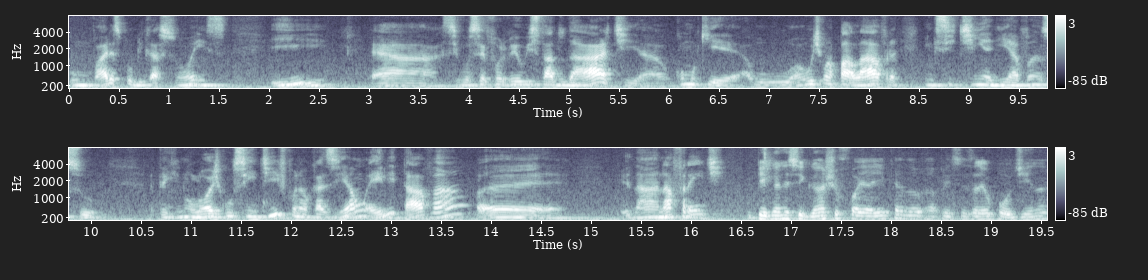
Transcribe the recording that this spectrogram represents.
com várias publicações e eh, se você for ver o estado da arte eh, como que é, o- a última palavra em que se tinha de avanço tecnológico ou científico na ocasião ele estava na, na frente pegando esse gancho, foi aí que a, a princesa Leopoldina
